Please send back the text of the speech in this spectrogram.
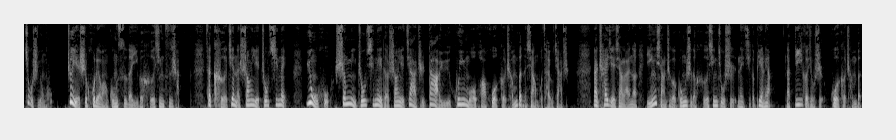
就是用户，这也是互联网公司的一个核心资产。在可见的商业周期内，用户生命周期内的商业价值大于规模化获客成本的项目才有价值。那拆解下来呢，影响这个公式的核心就是那几个变量。那第一个就是获客成本。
